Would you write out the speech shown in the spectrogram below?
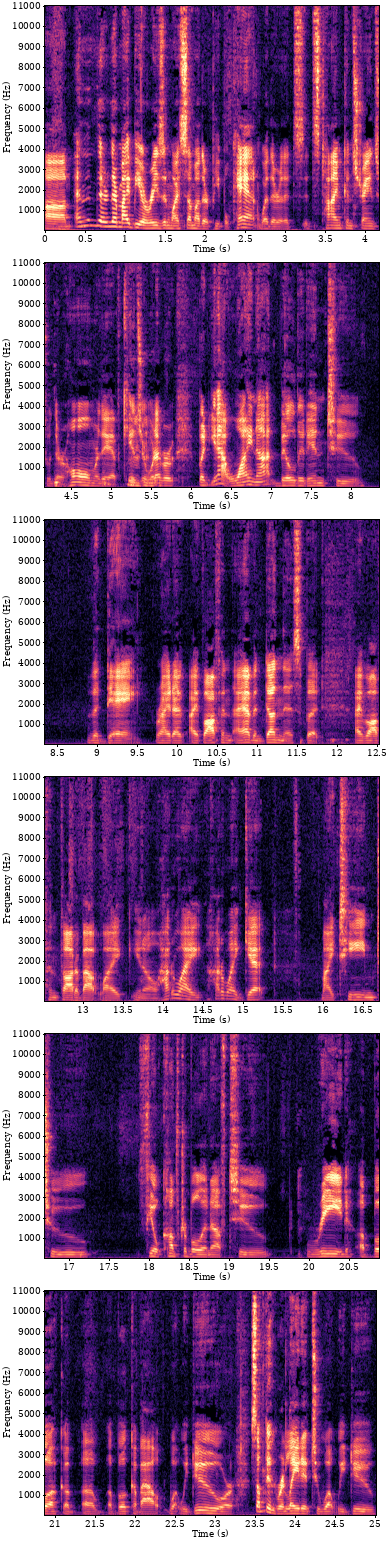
Um, and then there there might be a reason why some other people can't, whether it's it's time constraints with their home or they have kids or whatever. But yeah, why not build it into the day, right? I've, I've often I haven't done this, but I've often thought about like you know how do I how do I get my team to feel comfortable enough to read a book a, a, a book about what we do or something related to what we do.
